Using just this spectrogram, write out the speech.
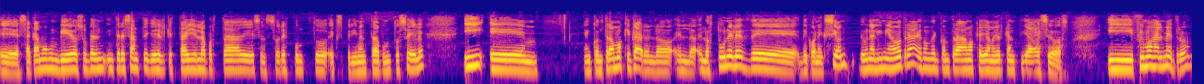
eh, sacamos un video súper interesante que es el que está ahí en la portada de sensores.experimenta.cl y eh, encontramos que, claro, en, los túneles de, conexión de una línea a otra es donde encontrábamos que había mayor cantidad de CO2. Y fuimos al metro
